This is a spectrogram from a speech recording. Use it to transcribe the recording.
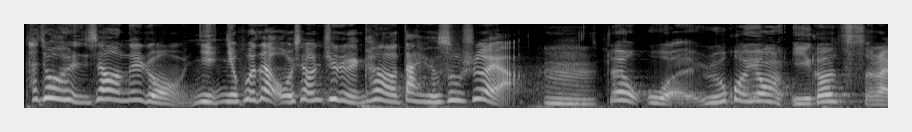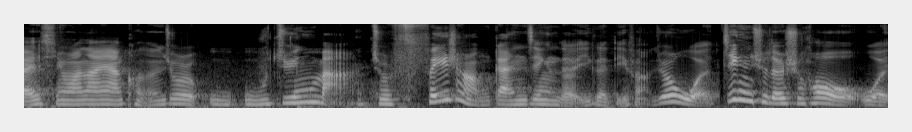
它就很像那种你你会在偶像剧里面看到的大学宿舍呀。嗯对我如果用一个词来形容那亚，可能就是无无菌吧，就是非常干净的一个地方。就是我进去的时候，我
